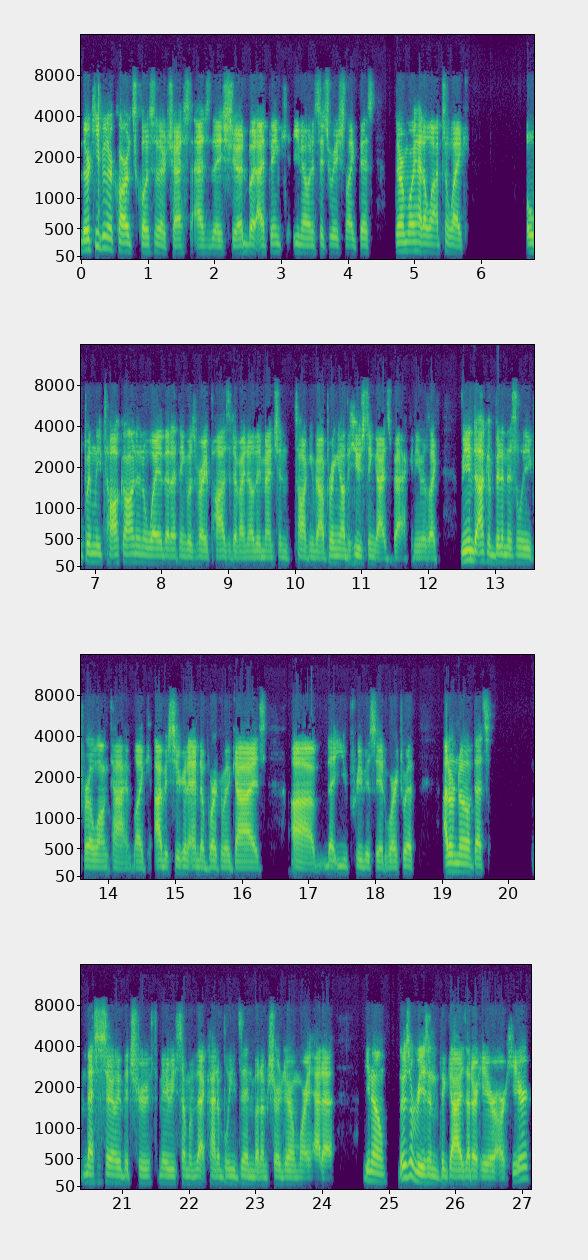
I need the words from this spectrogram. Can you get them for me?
they're keeping their cards close to their chest as they should. But I think, you know, in a situation like this, Daryl Morey had a lot to like openly talk on in a way that I think was very positive. I know they mentioned talking about bringing all the Houston guys back, and he was like, "Me and Doc have been in this league for a long time. Like, obviously, you're going to end up working with guys um, that you previously had worked with." I don't know if that's necessarily the truth. Maybe some of that kind of bleeds in, but I'm sure Daryl Morey had a, you know, there's a reason the guys that are here are here.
